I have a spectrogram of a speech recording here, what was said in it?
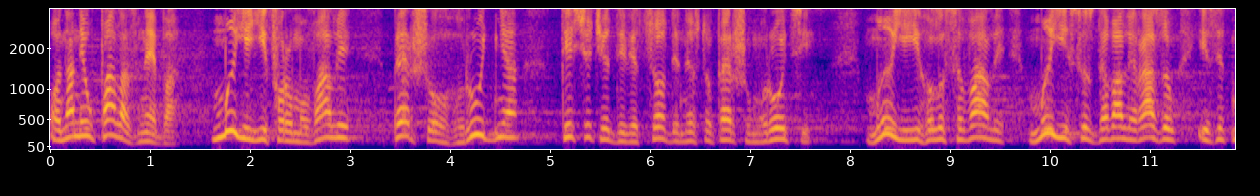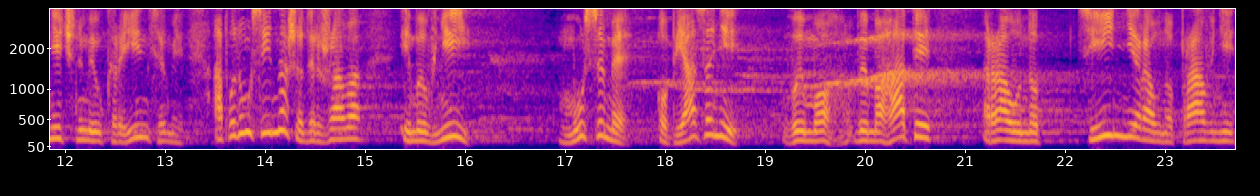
Вона не впала з неба. Ми її формували 1 грудня 1991 році. Ми її голосували, ми її создавали разом із етнічними українцями, а тому це і наша держава, і ми в ній мусимо об'язані вимагати равноцінні, равноправні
